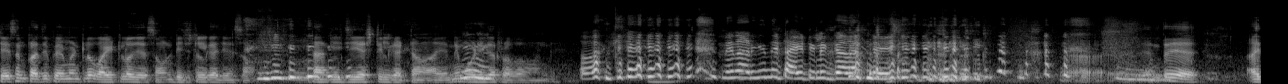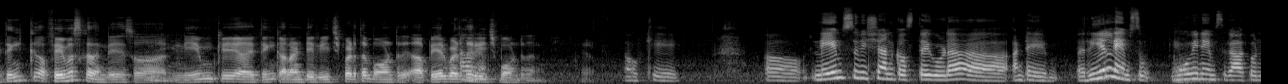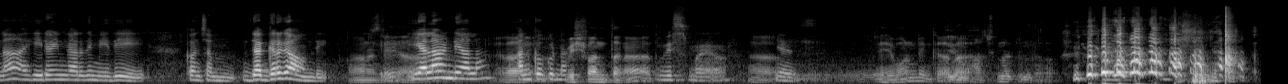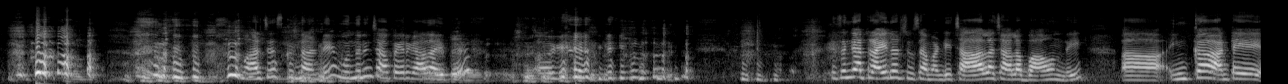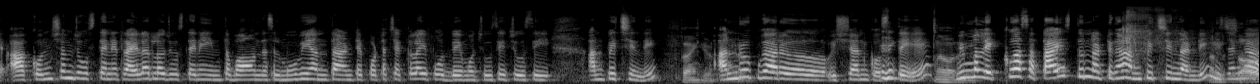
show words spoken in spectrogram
చేసిన ప్రతి పేమెంట్లు వైట్లో చేసాం డిజిటల్గా చేసాం. దానికి జిఎస్టీలు కట్టాం అవన్నీ మోడీ గారి ప్రభావం అండి. ఓకే. నేను అడిగింది టైటిల్ కదండి అంటే ఐ థింక్ ఫేమస్ కదండి. సో నేమ్కి ఐ థింక్ అలాంటి రీచ్ పెడితే బాగుంటుంది. ఆ పేరు పెడితే రీచ్ బాగుంటుందని ఓకే. నేమ్స్ విషయానికి వస్తే కూడా అంటే రియల్ నేమ్స్ మూవీ నేమ్స్ కాకుండా హీరోయిన్ గారిది మీది కొంచెం దగ్గరగా ఉంది. ఎలా అండి అలా? అనుకోకుండా. విశ్వంతన? విస్మయ. Yes. ఏమోండి ఇంకా మార్చేసుకున్నా అండి. ముందు నుంచి ఆ పేరు కాదా అయితే. ఓకే నిజంగా ట్రైలర్ చూసామండి. చాలా చాలా బాగుంది. ఇంకా అంటే ఆ కొంచెం చూస్తేనే ట్రైలర్లో చూస్తేనే ఇంత బాగుంది. అసలు మూవీ అంతా అంటే పొట్ట చెక్కలైపోద్దేమో చూసి చూసి అనిపించింది. అనురూప్ గారు విషయానికి వస్తే మిమ్మల్ని ఎక్కువ సతాయిస్తున్నట్టుగా అనిపించిందండి. నిజంగా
